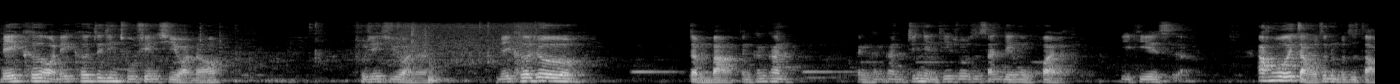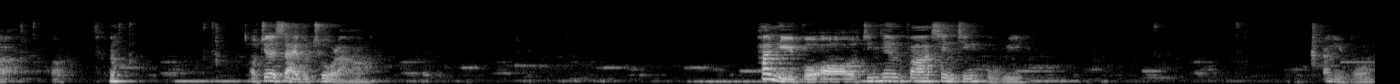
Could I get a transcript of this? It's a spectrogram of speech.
雷科哦，雷科最近出先息完了哦，出先息完了，雷科就等吧，等看看，等看看，今年听说是三点五块了，EPS 啊，啊会不会涨我真的不知道了，哦，我觉得是还不错啦哦。汉女博哦，今天发现金股利。汉语博，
